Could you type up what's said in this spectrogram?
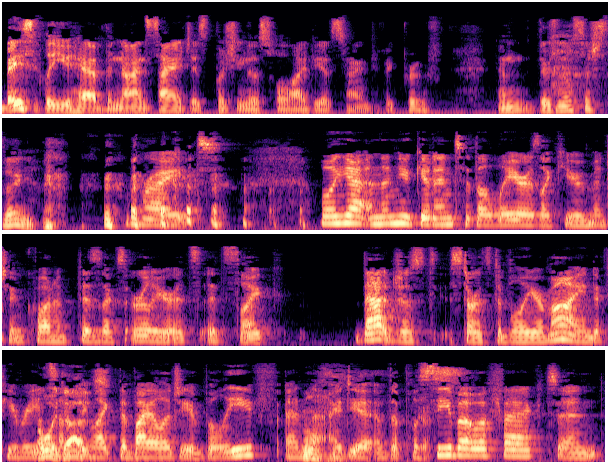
basically you have the non-scientists pushing this whole idea of scientific proof, and there's no such thing. right. Well, yeah, and then you get into the layers, like you mentioned quantum physics earlier. It's it's like that just starts to blow your mind if you read Oh, something does. like the biology of belief and Oof. the idea of the placebo effect and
